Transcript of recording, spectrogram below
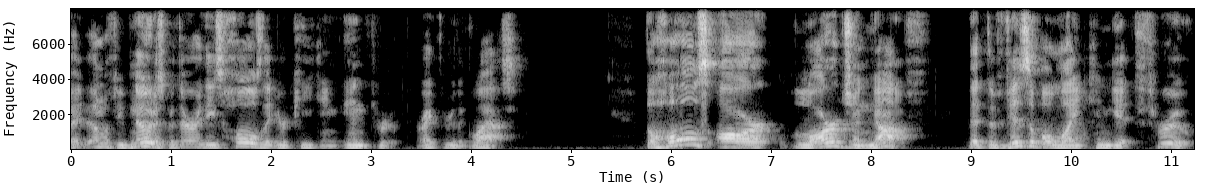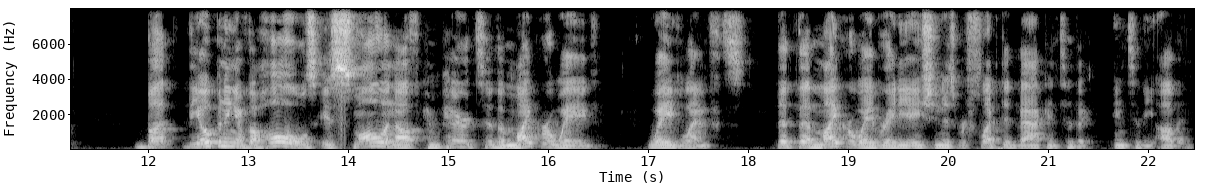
I don't know if you've noticed, but there are these holes that you're peeking in through, right through the glass. The holes are large enough that the visible light can get through, but the opening of the holes is small enough compared to the microwave wavelengths that the microwave radiation is reflected back into the into the oven.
